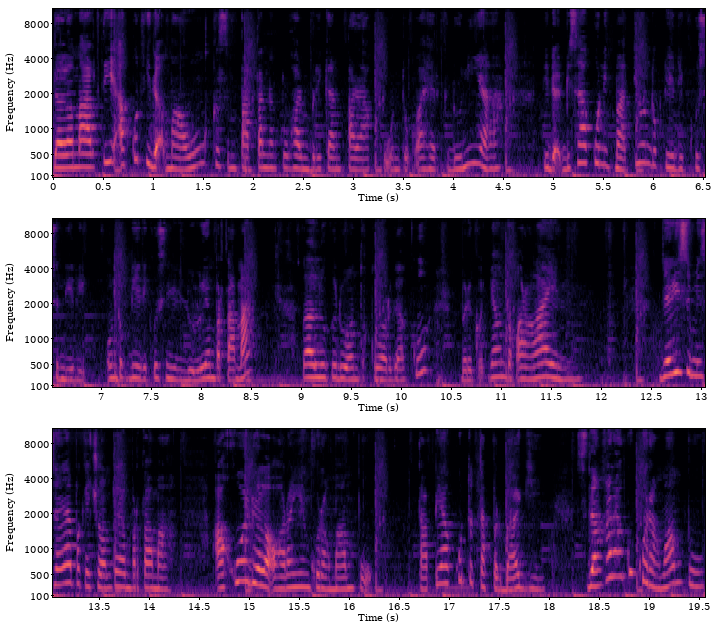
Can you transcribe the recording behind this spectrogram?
Dalam arti aku tidak mau kesempatan yang Tuhan berikan padaku untuk lahir ke dunia tidak bisa aku nikmati untuk diriku sendiri untuk diriku sendiri dulu yang pertama lalu kedua untuk keluargaku berikutnya untuk orang lain. Jadi semisalnya pakai contoh yang pertama aku adalah orang yang kurang mampu tapi aku tetap berbagi. Sedangkan aku kurang mampu.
